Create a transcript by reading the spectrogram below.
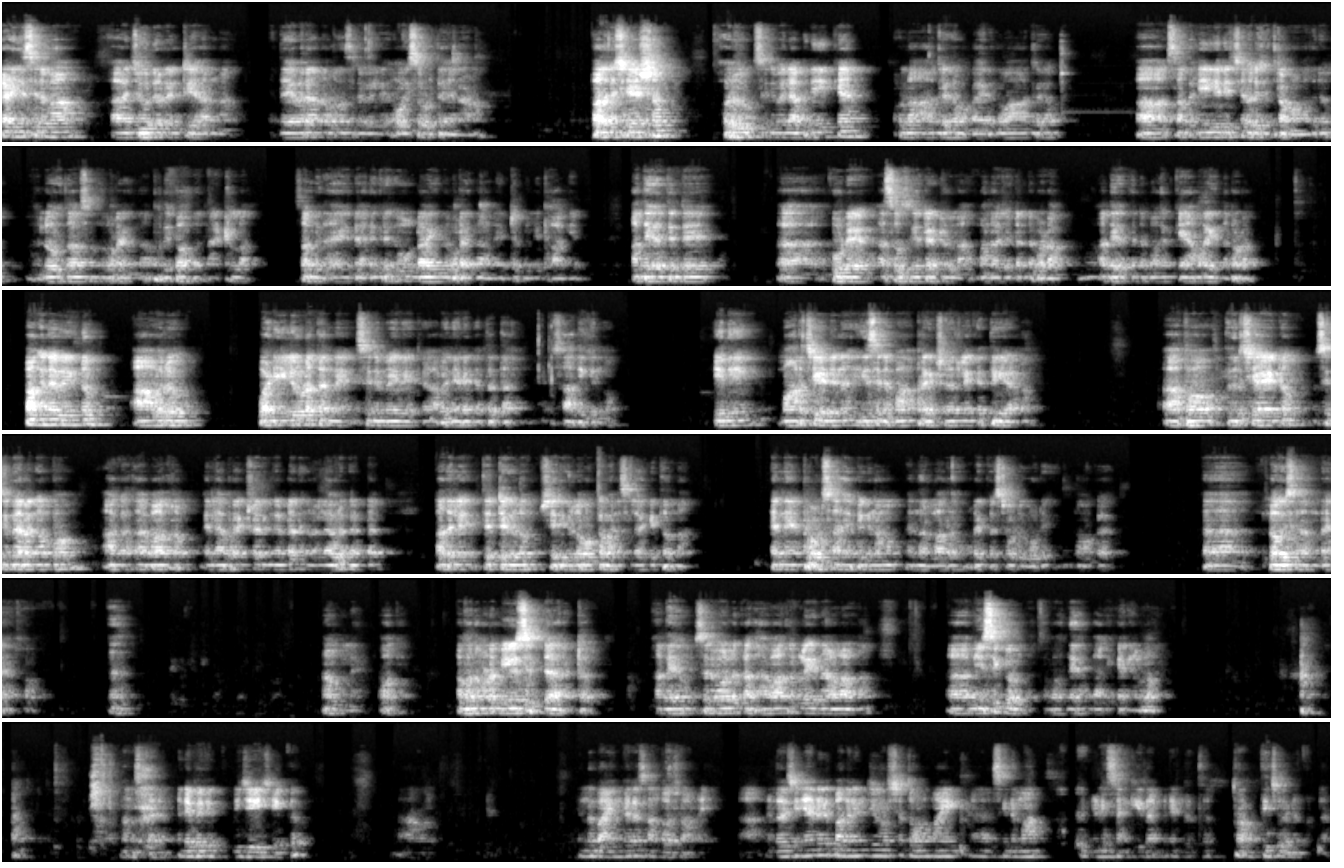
കഴിഞ്ഞ സിനിമ ജൂനിയർ എൻ ടി ആറിന് ദേവര എന്ന് പറഞ്ഞ സിനിമയിൽ വോയിസ് കൊടുത്ത ഞാനാണ്. അപ്പൊ അതിനുശേഷം ഒരു സിനിമയിൽ അഭിനയിക്കാൻ ഉള്ള ആഗ്രഹം ഉണ്ടായിരുന്നു ആ ആഗ്രഹം സഫലീകരിച്ച ഒരു ചിത്രമാണ്. അതിന് ലോക്ദാസ് എന്ന് പറയുന്ന പ്രതിഭാതനായിട്ടുള്ള സംവിധായകന്റെ അനുഗ്രഹം ഉണ്ടായി എന്ന് പറയുന്നതാണ് ഏറ്റവും വലിയ ഭാഗ്യം അദ്ദേഹത്തിന്റെ ആ, കൂടെ അസോസിയേറ്റ് ആയിട്ടുള്ള മനോജേട്ടന്റെ പടം അദ്ദേഹത്തിന്റെ മകൻ ക്യാമറ ചെയ്യുന്ന പടം. അപ്പൊ അങ്ങനെ വീണ്ടും ആ ഒരു വഴിയിലൂടെ തന്നെ സിനിമയിലേക്ക് അഭിനയ രംഗത്തെത്താൻ സാധിക്കുന്നു. ഇനി മാർച്ച് ഏഴിന് ഈ സിനിമ പ്രേക്ഷകരിലേക്ക് എത്തുകയാണ്. അപ്പോ തീർച്ചയായിട്ടും സിനിമ ഇറങ്ങുമ്പോൾ ആ കഥാപാത്രം എല്ലാ പ്രേക്ഷകരും കണ്ട് നിങ്ങൾ എല്ലാവരും കണ്ട് അതിലെ തെറ്റുകളും ശരികളും ഒക്കെ മനസ്സിലാക്കി തന്ന എന്നെ പ്രോത്സാഹിപ്പിക്കണം എന്നുള്ള ഒരു റിക്വസ്റ്റോട് കൂടി നമുക്ക് ലോയി സാറിന്റെ ആണല്ലേ? ഓക്കെ. അപ്പൊ നമ്മുടെ മ്യൂസിക് ഡയറക്ടർ അദ്ദേഹം സിനിമകളിൽ കഥാപാത്രങ്ങൾ ചെയ്യുന്ന ആളാണ് മ്യൂസിക് അപ്പൊ അദ്ദേഹം ബാക്കി കാര്യങ്ങൾ നമസ്കാരം. എന്റെ പേര് വിജയ് ജേക്കബ്. ഇന്ന് ഭയങ്കര സന്തോഷമാണ്. എന്താ വെച്ചാൽ ഞാനൊരു പതിനഞ്ച് വർഷത്തോളമായി സിനിമ പിന്നണി സംഗീത രംഗത്ത് പ്രവർത്തിച്ചു വരുന്നുണ്ട്.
